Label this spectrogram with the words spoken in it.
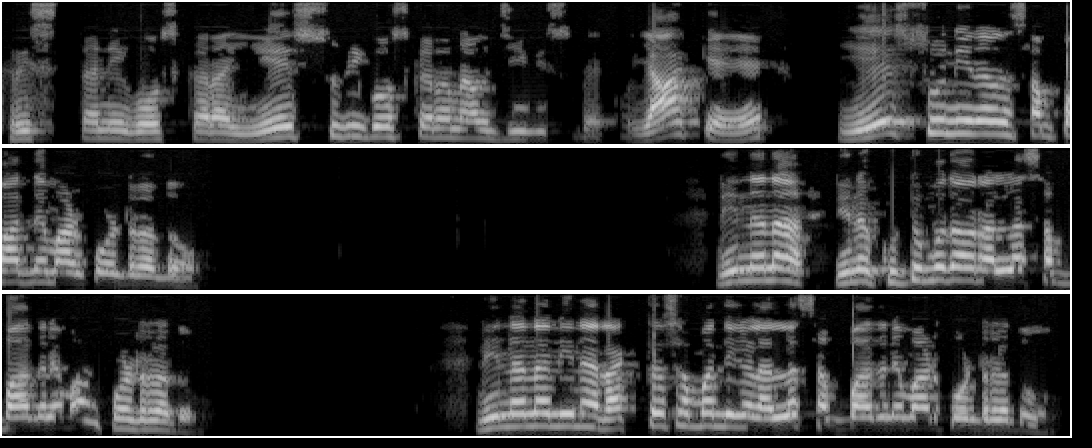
ಕ್ರಿಸ್ತನಿಗೋಸ್ಕರ, ಯೇಸುವಿಗೋಸ್ಕರ ನಾವು ಜೀವಿಸ್ಬೇಕು. ಯಾಕೆ? ಯೇಸು ನಿನ್ನನ್ನು ಸಂಪಾದನೆ ಮಾಡ್ಕೊಂಡಿರೋದು. ನಿನ್ನನ್ನ ನಿನ್ನ ಕುಟುಂಬದವರೆಲ್ಲ ಸಂಪಾದನೆ ಮಾಡ್ಕೊಂಡಿರೋದು. ನಿನ್ನನ್ನ ನಿನ್ನ ರಕ್ತ ಸಂಬಂಧಿಗಳೆಲ್ಲ ಸಂಪಾದನೆ ಮಾಡ್ಕೊಂಡಿರೋದು.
